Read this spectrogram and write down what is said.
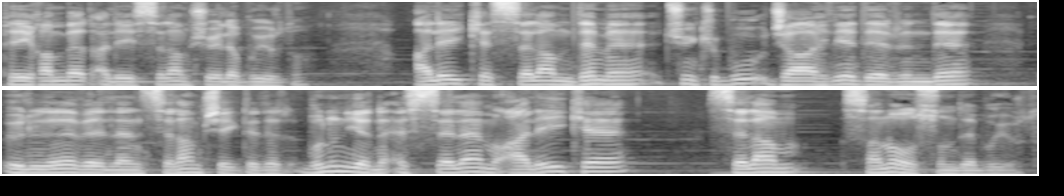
Peygamber aleyhisselam şöyle buyurdu. Aleykesselam deme çünkü bu cahiliye devrinde ölülere verilen selam şeklidir. Bunun yerine Esselamu aleyke selam sana olsun de buyurdu.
